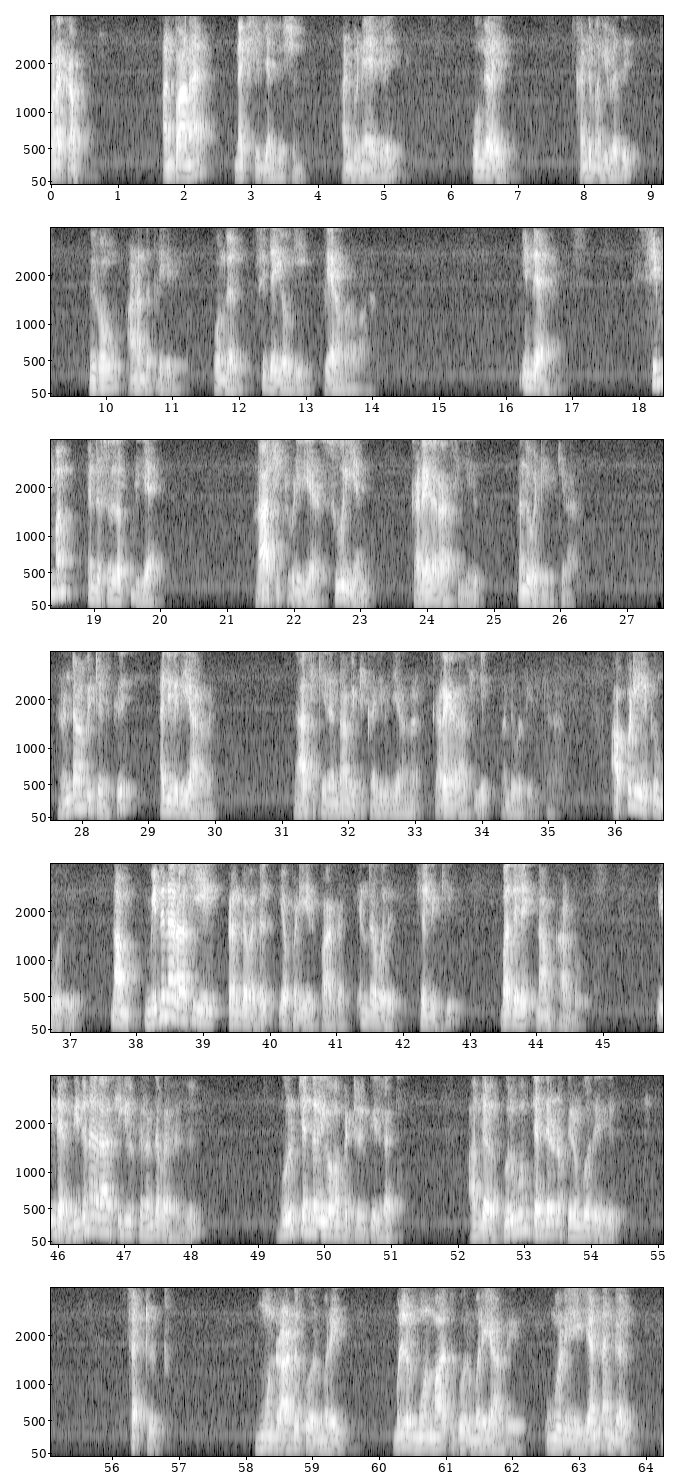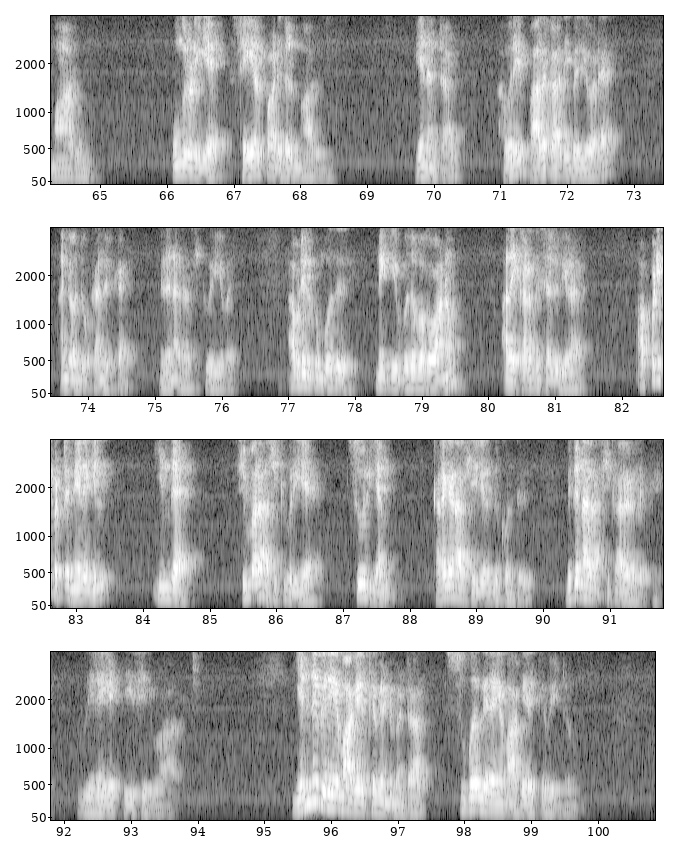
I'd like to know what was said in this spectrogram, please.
வணக்கம். அன்பான next generation அன்பு நேயர்களே உங்களை கண்டு மகிழ்வது மிகவும் ஆனந்தப்படுகிறேன் உங்கள் சித்தயோகி பேரம்பலவான இந்த சிம்மம் என்று சொல்லக்கூடிய ராசிக்குரிய சூரியன் கடக ராசியில் வந்து கொண்டிருக்கிறார். ரெண்டாம் வீட்டிற்கு அதிபதியானவர். ராசிக்கு ரெண்டாம் வீட்டுக்கு அதிபதியானவர் கடக ராசியில் வந்து கொண்டிருக்கிறார். அப்படி இருக்கும்போது நாம் மிதுன ராசியில் பிறந்தவர்கள் எப்படி இருப்பார்கள் என்ற ஒரு கேள்விக்கு பதிலை நாம் காண்போம். இந்த மிதுன ராசியில் பிறந்தவர்கள் குரு சந்திர யோகம் பெற்றிருப்பீர்கள். அந்த குருவும் சந்திரனும் பெறும்போது சற்று மூன்று ஆண்டுக்கு ஒரு முறை முள்ள மூணு மாதத்துக்கு ஒரு முறையாக உங்களுடைய எண்ணங்கள் மாறும். உங்களுடைய செயல்பாடுகள் மாறும். ஏனென்றால் அவரே பாதகாதிபதியோட அங்கே வந்து உட்கார்ந்துருக்கார் மிதன உரியவர். அப்படி இருக்கும்போது இன்னைக்கு புத பகவானும் அதை கடந்து செல்லுகிறார். அப்படிப்பட்ட நிலையில் இந்த சிம்மராசிக்கு உரிய சூரியன் கடகராசியில் இருந்து கொண்டு மிதுன ராசிக்காரர்களுக்கு விரயத்தை செய்வார். என்ன விரயமாக இருக்க வேண்டுமென்றால் சுப விரயமாக இருக்க வேண்டும்.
